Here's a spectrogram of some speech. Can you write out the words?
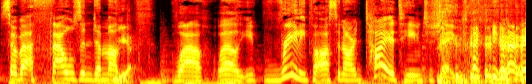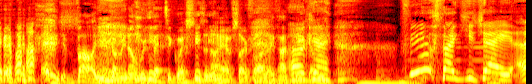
So about a thousand a month. Yeah. Wow. Well, you really put us and our entire team to shame. Thank you very much. But you're coming up with better questions than I have so far. They've had me Okay. going. Phew, thank you, Jay. Uh,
